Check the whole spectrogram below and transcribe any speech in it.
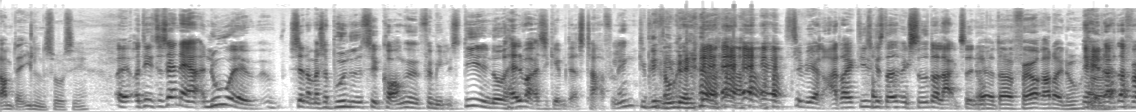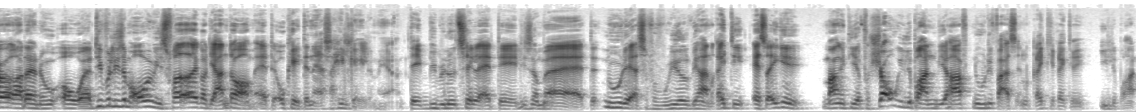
ramt af ilden, så at sige. Øh, Og det interessante er, at nu øh, sender man så bud ned til kongefamilien. De er nået halvvejs igennem deres tafel. Ikke? De bliver Okay. vi er ret, ikke? De skal stadigvæk sidde der lang tid nu. Ja, der er 40 retter endnu. Ja, der, der er 40 retter endnu, og øh, de får ligesom overbevist Frederik og de andre om, at okay, den er altså helt gal, den her. Det, vi bliver nødt til, at det ligesom at nu er det altså for real. Vi har en rigtig, altså ikke mange af de her for sjov ildebrand, vi har haft, nu er det faktisk en rigtig, rigtig ildebrand.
